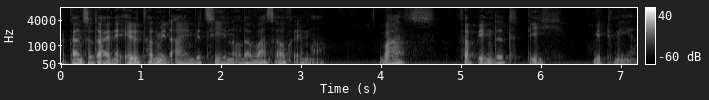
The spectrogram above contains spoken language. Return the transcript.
Da kannst du deine Eltern mit einbeziehen oder was auch immer. Was verbindet dich mit mir?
